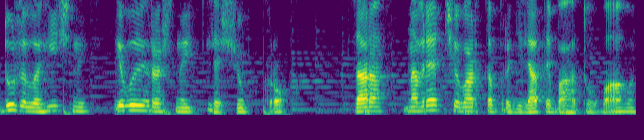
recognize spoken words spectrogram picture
дуже логічний і виграшний для щук крок. Зараз навряд чи варто приділяти багато уваги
